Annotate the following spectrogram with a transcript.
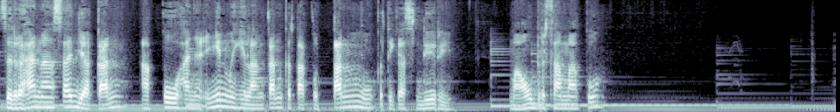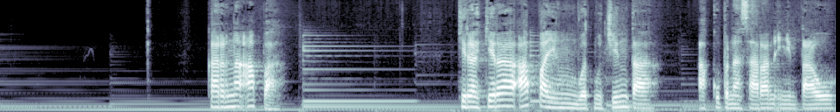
Sederhana saja kan, aku hanya ingin menghilangkan ketakutanmu ketika sendiri. Mau bersamaku? Karena apa? Kira-kira apa yang membuatmu cinta? Aku penasaran ingin tahu.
